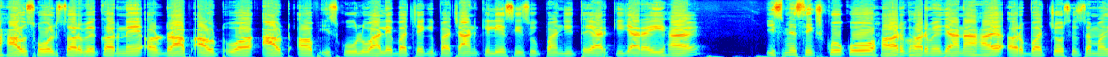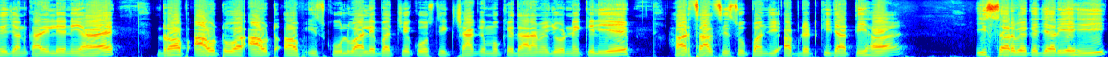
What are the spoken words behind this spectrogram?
हाउस होल्ड सर्वे करने और ड्रॉप आउट व आउट ऑफ़ स्कूल वाले बच्चे की पहचान के लिए शिशु पंजी तैयार की जा रही है। इसमें शिक्षकों को हर घर में जाना है और बच्चों से संबंधित जानकारी लेनी है। ड्रॉप आउट व आउट ऑफ़ स्कूल वाले बच्चे को शिक्षा के मुख्य धारा में जोड़ने के लिए हर साल शिशु पंजी अपडेट की जाती है। इस सर्वे के ज़रिए ही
